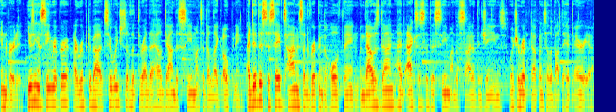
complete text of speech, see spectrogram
inverted. Using a seam ripper, I ripped about 2 inches of the thread that held down the seam onto the leg opening. I did this to save time instead of ripping the whole thing. When that was done, I had access to the seam on the side of the jeans, which are ripped up until about the hip area.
